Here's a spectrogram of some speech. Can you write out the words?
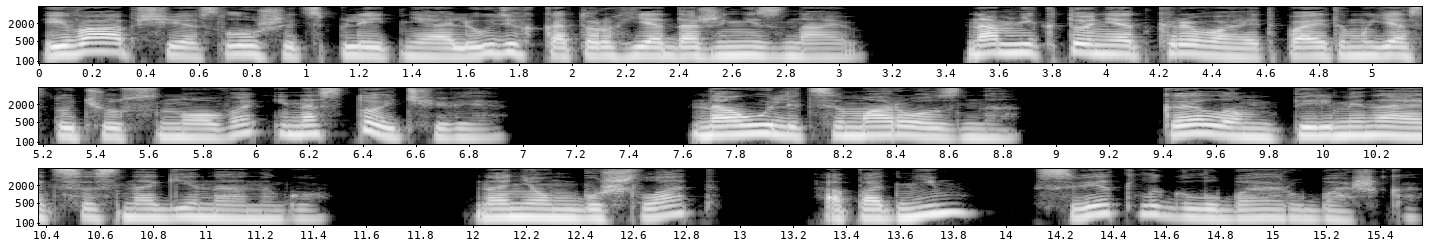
и вообще слушать сплетни о людях, которых я даже не знаю. Нам никто не открывает, поэтому я стучу снова и настойчивее. На улице морозно. Кэллом переминается с ноги на ногу. На нем бушлат, а под ним светло-голубая рубашка.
